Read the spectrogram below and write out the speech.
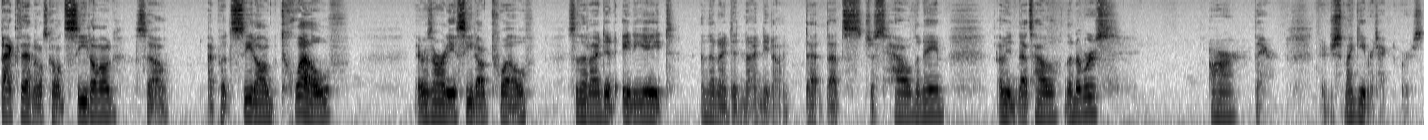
back then it was called Sea Dog, so I put Sea Dog 12. There was already a Sea Dog 12, so then I did 88, and then I did 99. That that's just how the name. I mean, that's how the numbers are there. They're just my gamertag numbers,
